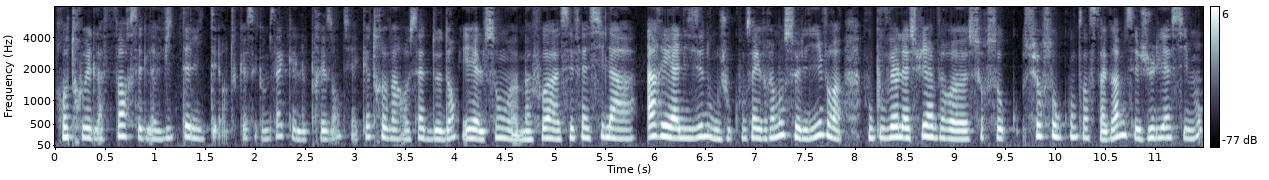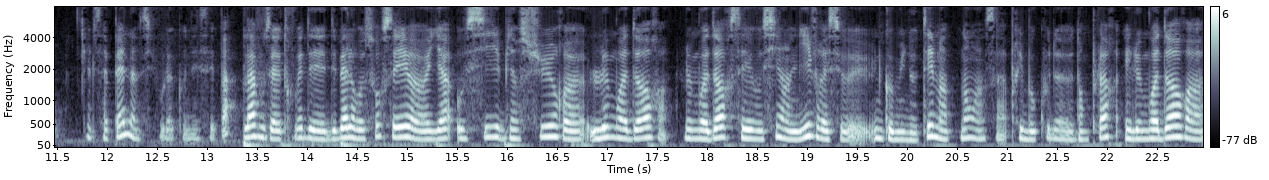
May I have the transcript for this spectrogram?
retrouver de la force et de la vitalité. En tout cas, c'est comme ça qu'elle le présente. Il y a 80 recettes dedans et elles sont, ma foi, assez faciles à, à réaliser. Donc je vous conseille vraiment ce livre. Vous pouvez la suivre sur son, sur son compte Instagram, c'est Julia Simon qu'elle s'appelle, si vous la connaissez pas. Là, vous allez trouver des, belles ressources et euh, il y a aussi, bien sûr, euh, le mois d'or. Le mois d'or, c'est aussi un livre et c'est une communauté maintenant, hein, ça a pris beaucoup d'ampleur. Et le mois d'or, euh,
